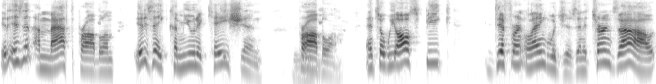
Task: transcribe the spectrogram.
it isn't a math problem, it is a communication mm-hmm. problem. And so we all speak different languages. And it turns out,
